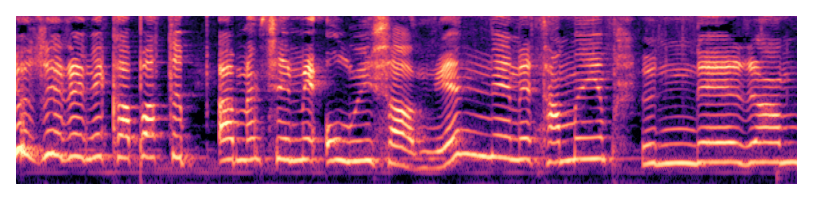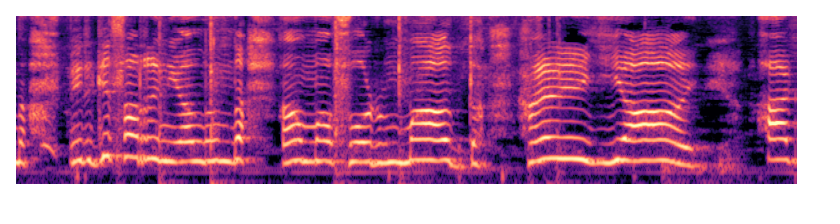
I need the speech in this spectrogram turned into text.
Gözlerini kapatıp hemen seni oluysam Yenneme tamayım önlerinde Bilgisayarın yanında ama formada. Her yay Her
